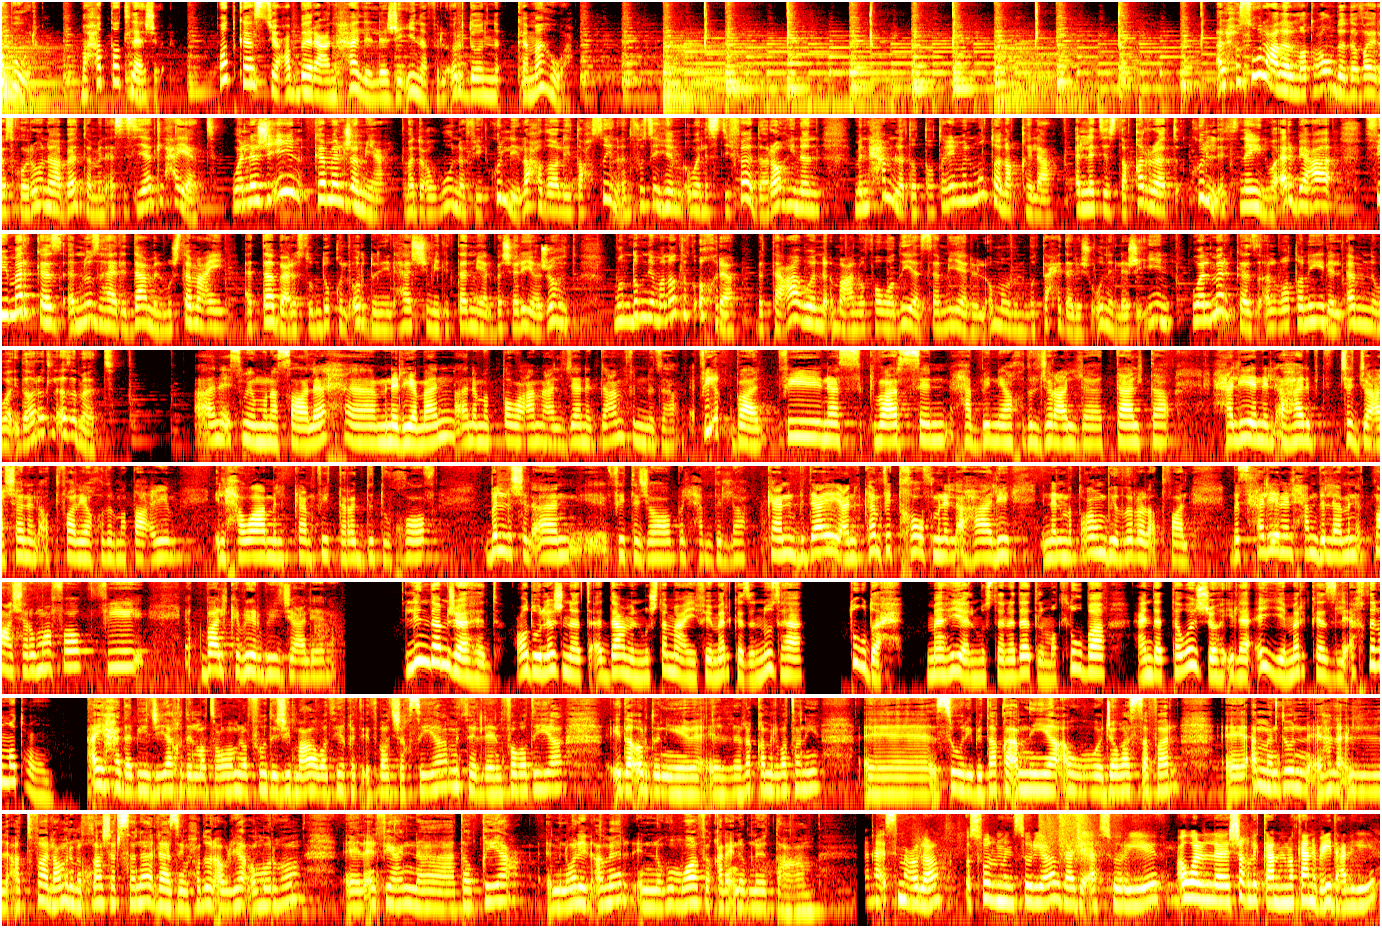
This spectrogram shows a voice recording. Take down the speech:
عبور محطة لاجئ. بودكاست يعبر عن حال اللاجئين في الأردن كما هو. الحصول على المطعوم ضد فيروس كورونا بات من أساسيات الحياة. واللاجئين كما الجميع مدعوون في كل لحظة لتحصين أنفسهم والاستفادة راهنا من حملة التطعيم المتنقلة التي استقرت كل اثنين وأربعاء في مركز النزهة للدعم المجتمعي التابع للصندوق الأردني الهاشمي للتنمية البشرية جهد من ضمن مناطق أخرى بالتعاون مع المفوضية السامية للأمم المتحدة لشؤون اللاجئين والمركز الوطني للأمن وإدارة الأزمات. أنا اسمي منى صالح آه، من اليمن. أنا متطوعة مع لجان الدعم في النزهة. في إقبال في ناس كبار سن حابين ياخذوا الجرعة الثالثة. حاليا الأهالي بتتشجع عشان الأطفال ياخذوا المطاعيم. الحوامل كان في تردد وخوف. بلش الآن في تجاوب الحمد لله. كان البداية يعني كان في تخوف من الأهالي إن المطعوم بيضر الأطفال. بس حاليا الحمد لله من 12 وما فوق في إقبال كبير بيجي علينا. ليندا مجاهد عضو لجنة الدعم المجتمعي في مركز النزهة توضح ما هي المستندات المطلوبة عند التوجه إلى أي مركز لأخذ المطعوم. أي حدا بيجي ياخذ المطعوم المفروض يجيب معه وثيقة إثبات شخصية مثل المفوضيه إذا أردني الرقم الوطني آه، سوري بطاقة أمنية أو جواز سفر. آه، أما دون هلا الأطفال عمرهم 12 سنة لازم حضور أولياء أمورهم. آه، لأن في عندنا توقيع. من ولي الأمر إنه هو موافق على إنه ابنه يطعم أنا اسمي علا أصول من سوريا ولاجئة سورية. أول شغلة كان المكان بعيد علي.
